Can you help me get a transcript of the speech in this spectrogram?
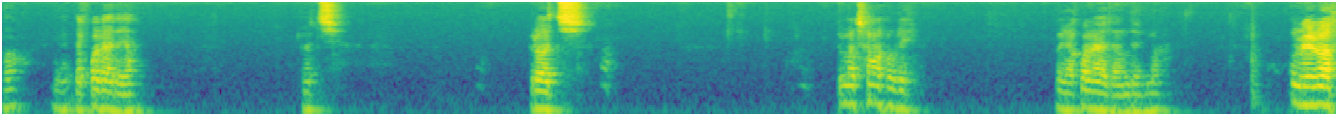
어? 약 발라야 돼, 약. 그렇지. 그렇지. 좀만 참아, 우리. 너약 발라야 돼, 임마. 올리, 일로 와.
